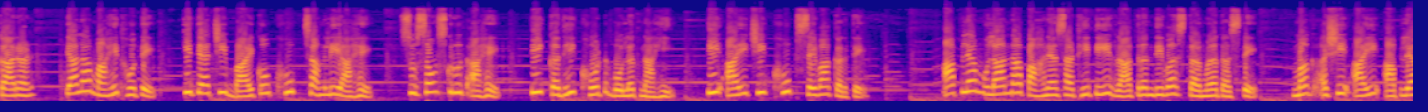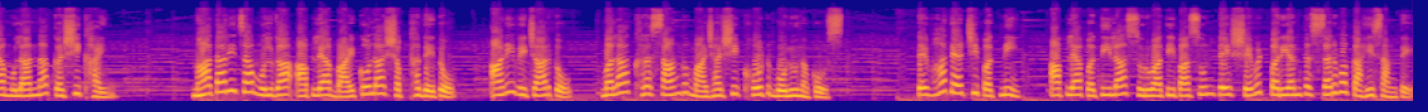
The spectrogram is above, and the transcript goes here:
कारण त्याला माहीत होते की त्याची बायको खूप चांगली आहे सुसंस्कृत आहे ती कधी खोट बोलत नाही ती आईची खूप सेवा करते. आपल्या मुलांना पाहण्यासाठी ती रात्रंदिवस तळमळत असते मग अशी आई आपल्या मुलांना कशी खाईल? म्हातारीचा मुलगा आपल्या बायकोला शब्द देतो आणि विचारतो मला खरं सांग माझ्याशी खोट बोलू नकोस. तेव्हा त्याची पत्नी आपल्या पतीला सुरुवातीपासून ते शेवटपर्यंत सर्व काही सांगते.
